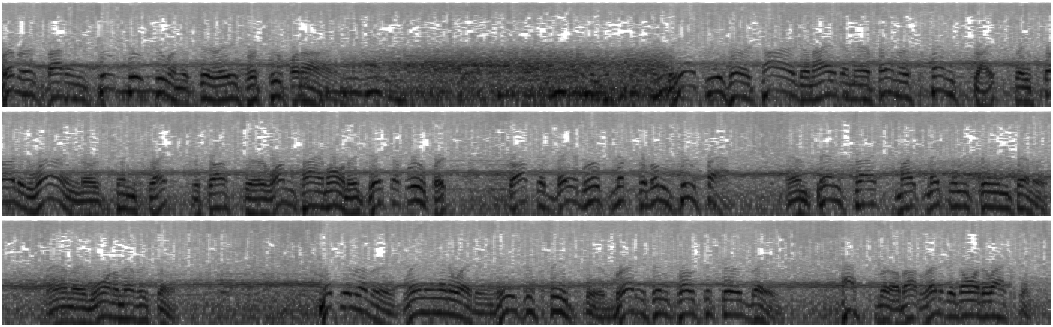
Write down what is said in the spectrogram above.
Rivers batting 2-2-2 in the series with 2 for 9. The Yankees are tired tonight in their famous pinstripes. They started wearing those pinstripes because their one-time owner, Jacob Ruppert, thought that Babe Ruth looked a little too fat, and pinstripes might make him seem thinner. And they've worn them ever since. Mickey Rivers leaning and waiting. He's the speedster. Brett is in close at third base. Hassler about ready to go into action.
